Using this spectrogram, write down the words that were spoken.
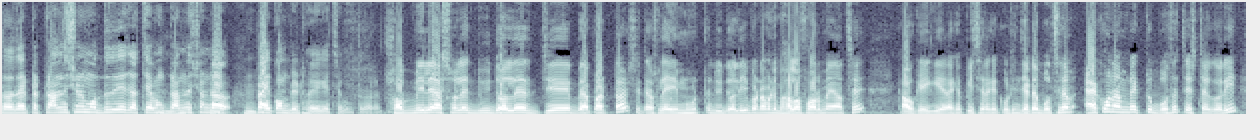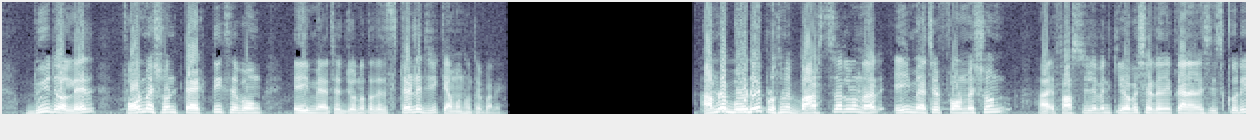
তাদের একটা ট্রানজিশনের মধ্য দিয়ে যাচ্ছে এবং ট্রানজিশনটা প্রায় কমপ্লিট হয়ে গেছে বলতে পারেন। সব মিলে আসলে দুই দলের যে ব্যাপারটা সেটা আসলে এই মুহূর্তে দুই দলই মোটামুটি ভালো ফর্মে আছে। কাউকে এগিয়ে রাখে পিছিয়ে রাখে কঠিন যেটা বলছিলাম। এখন আমরা একটু বোঝার চেষ্টা করি দুই দলের ফরমেশন ট্যাকটিক্স এবং এই ম্যাচের জন্য তাদের স্ট্র্যাটেজি কেমন হতে পারে। আমরা বোর্ডে প্রথমে বার্সেলোনার এই ম্যাচের ফরমেশন ফার্স্ট ইলেভেন কী হবে সেটা নিয়ে একটু অ্যানালিসিস করি।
